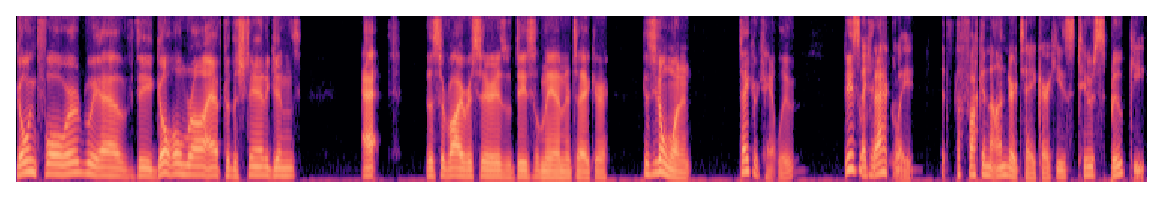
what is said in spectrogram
going forward, we have the Go Home Raw after the shenanigans at the Survivor Series with Diesel and The Undertaker. Because you don't want it. Taker can't lose. Diesel can't lose. Exactly. It's the fucking Undertaker. He's too spooky.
